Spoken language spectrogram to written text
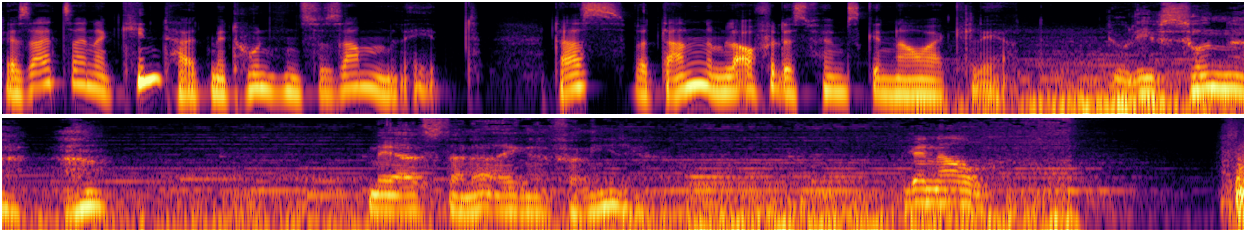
der seit seiner Kindheit mit Hunden zusammenlebt. Das wird dann im Laufe des Films genau erklärt. Du liebst Hunde, hm? Mehr als deine eigene Familie. Genau. Du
